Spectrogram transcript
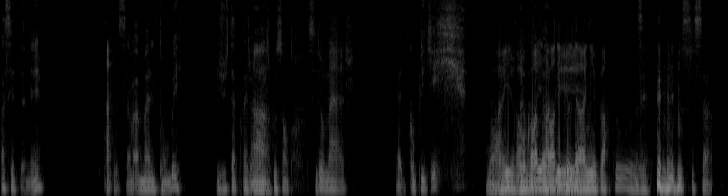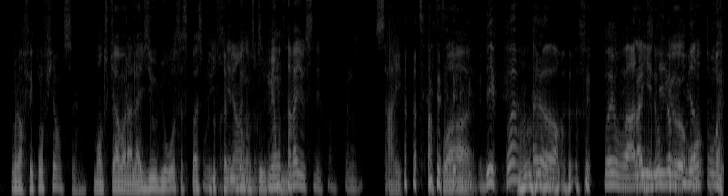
Pas cette année. Parce Ah. que Ça va mal tomber. Juste après Japan Ah. Expo Centre. C'est Dommage. Ça va être compliqué. Bon, Ah, il va encore y avoir des cols d'araignée partout. euh, C'est ça. on leur fait confiance. Bon, en tout cas, voilà, la vie au bureau, ça se passe Oui, plutôt très bien. parce que Mais on suis- travaille aussi des fois. Ça nous- Ça arrive. Parfois. Des fois, alors. Va voir. Là, Bah, il y a des gens qui viennent on- de tomber.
